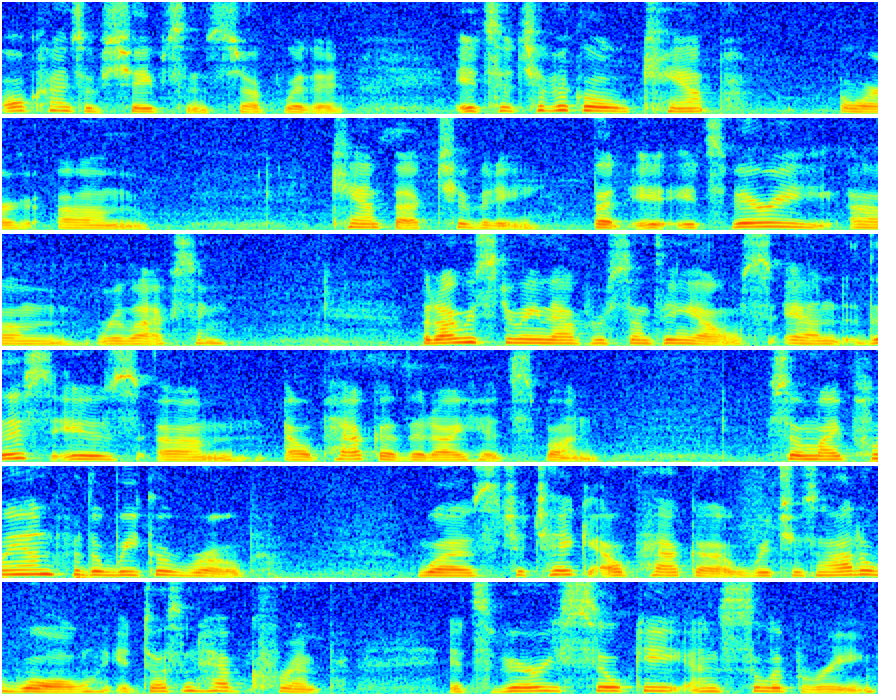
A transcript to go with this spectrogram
all kinds of shapes and stuff with it. It's a typical camp or um, camp activity, but it, it's very um, relaxing. But I was doing that for something else, and this is um, alpaca that I had spun. So my plan for the weaker rope was to take alpaca, which is not a wool, it doesn't have crimp, it's very silky and slippery.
